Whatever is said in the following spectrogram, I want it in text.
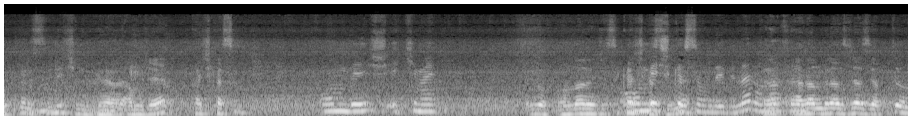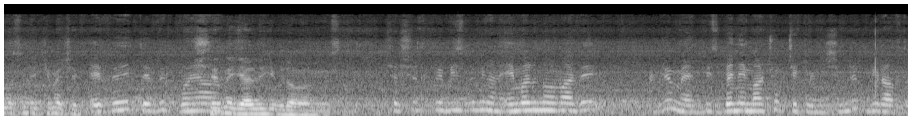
doktor istediği için bugün amcaya kaç Kasım? 15 Ekim'e, Yok ondan öncesi kaç 15 Kasım? Kasım dediler. Ondan sonra Adam biraz caz yaptı, ondan sonra Ekim'e çekti. evet, evet bayağı İşlerine geldiği gibi davranıyorsun. şaşırdık ve biz bugün hani MR'ı normalde biliyor musun? Biz ben MR çok çekilmişimdir. Bir hafta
